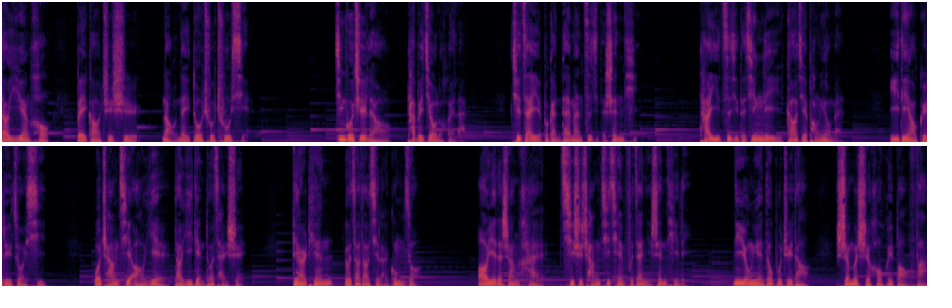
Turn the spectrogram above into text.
到医院后，被告知是脑内多处出血。经过治疗，他被救了回来，却再也不敢怠慢自己的身体。他以自己的经历告诫朋友们，一定要规律作息。我长期熬夜到一点多才睡，第二天又早早起来工作。熬夜的伤害其实长期潜伏在你身体里，你永远都不知道什么时候会爆发。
